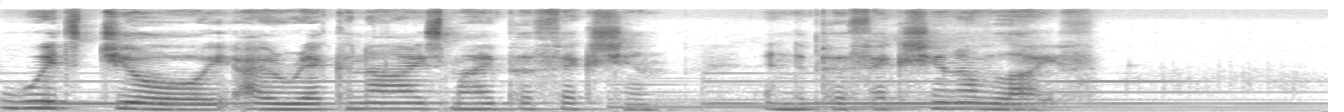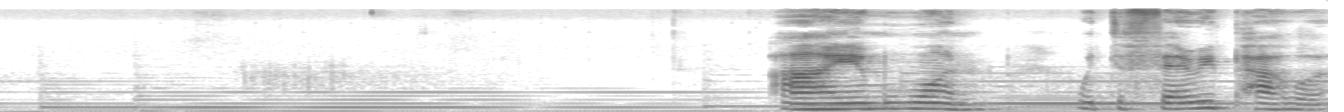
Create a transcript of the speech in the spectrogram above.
With joy, I recognize my perfection and the perfection of life. I am one with the very power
